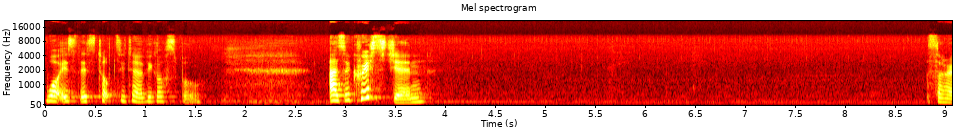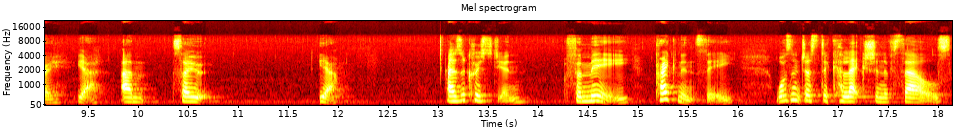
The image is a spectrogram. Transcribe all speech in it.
What is this topsy turvy gospel? As a Christian, sorry, yeah. Um, so, yeah. As a Christian, for me, pregnancy wasn't just a collection of cells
